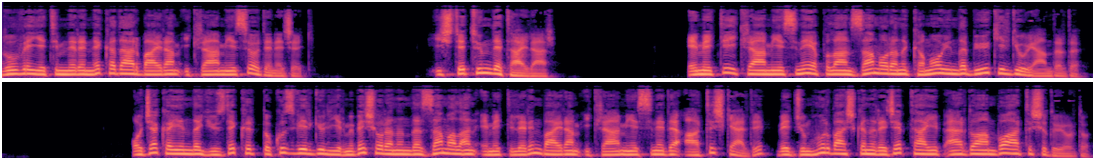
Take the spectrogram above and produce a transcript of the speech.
Dul ve yetimlere ne kadar bayram ikramiyesi ödenecek? İşte tüm detaylar. Emekli ikramiyesine yapılan zam oranı kamuoyunda büyük ilgi uyandırdı. Ocak ayında %49,25 oranında zam alan emeklilerin bayram ikramiyesine de artış geldi ve Cumhurbaşkanı Recep Tayyip Erdoğan bu artışı duyurdu.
